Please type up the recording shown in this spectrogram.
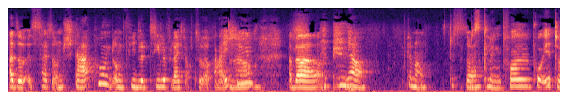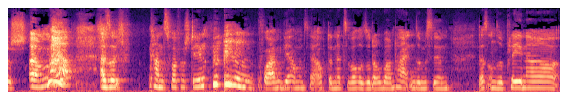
also es ist halt so ein Startpunkt, um viele Ziele vielleicht auch zu erreichen. Ja. Aber ja, genau. Das so. Das klingt voll poetisch. Ähm, also ich kann es voll verstehen. Vor allem, wir haben uns ja auch dann letzte Woche so darüber unterhalten, so ein bisschen, dass unsere Pläne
